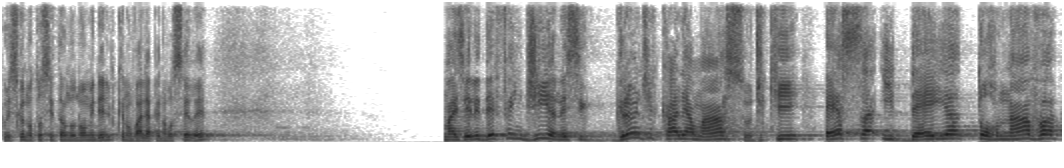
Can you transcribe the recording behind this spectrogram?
por isso que eu não estou citando o nome dele, porque não vale a pena você ler, mas ele defendia nesse grande calhamaço de que essa ideia tornava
